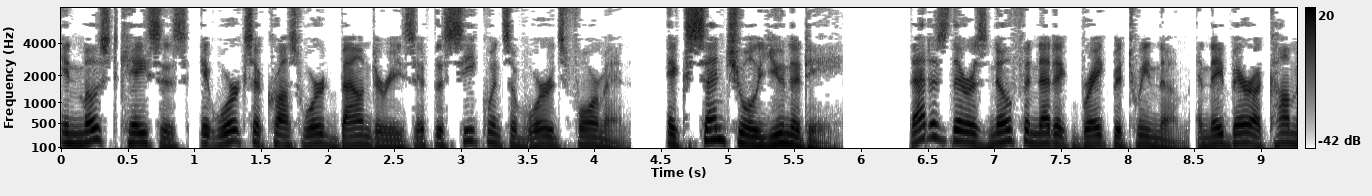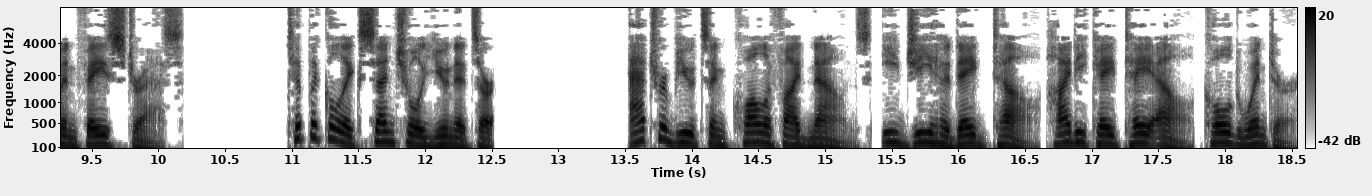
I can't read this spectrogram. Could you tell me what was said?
In most cases, it works across word boundaries if the sequence of words form an accentual unity, that is there is no phonetic break between them and they bear a common phase stress. Typical accentual units are Attributes and qualified nouns, e.g. Hadag tel cold winter.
